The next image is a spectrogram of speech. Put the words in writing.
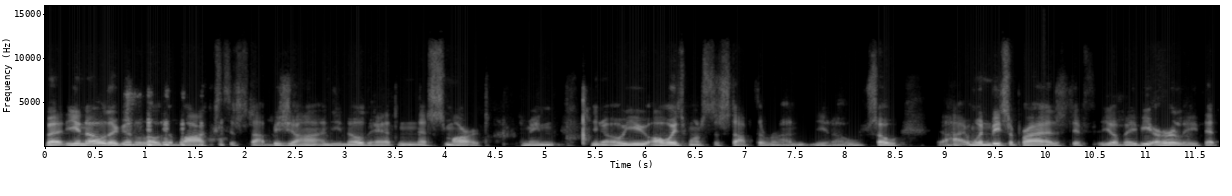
But you know they're going to load the box to stop Bijan. You know that, and that's smart. I mean, you know, you always wants to stop the run. You know, so I wouldn't be surprised if you know maybe early that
